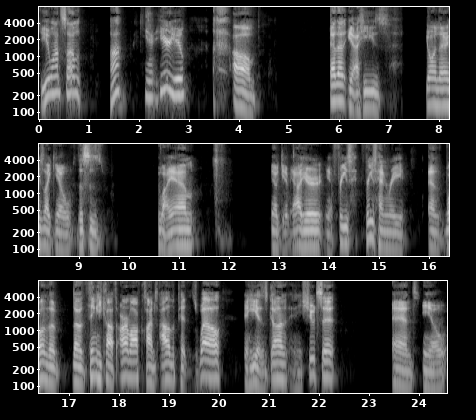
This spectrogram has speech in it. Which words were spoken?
Do you want some? Huh? I can't hear you." um, and then yeah, he's going there. He's like, you know, this is who I am. You know, get me out of here. You know, freeze, freeze Henry. And one of the the thing he cut the arm off climbs out of the pit as well, and he has his gun and he shoots it. And you know,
